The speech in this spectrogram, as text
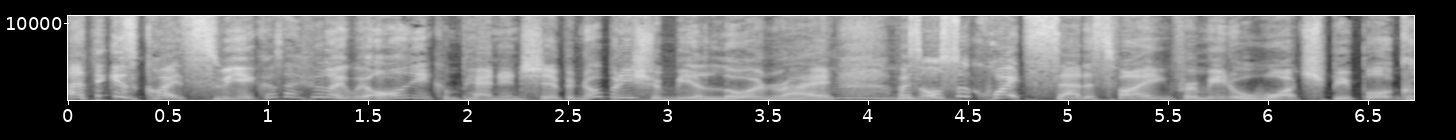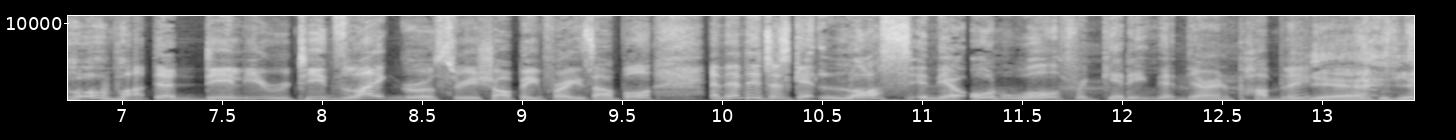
I think it's quite sweet because I feel like we all need companionship and nobody should be alone, right? But it's also quite satisfying for me to watch people go about their daily routines like grocery shopping, for example, and then they just get lost in their own world, forgetting that they're in public. yeah, yeah,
